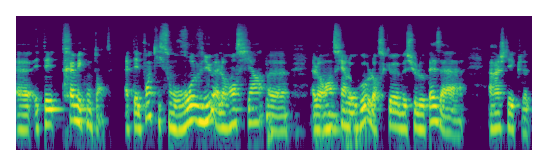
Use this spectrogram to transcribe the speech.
était très mécontente, à tel point qu'ils sont revenus à leur ancien, à leur ancien logo lorsque M. Lopez a, racheté le club.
